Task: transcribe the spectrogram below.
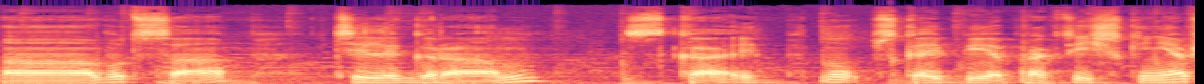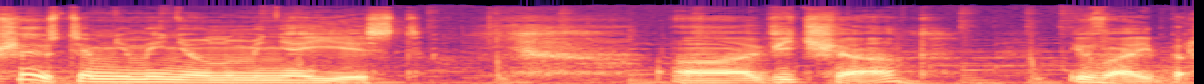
А, WhatsApp, Telegram, Skype. Ну, в Skype я практически не общаюсь, тем не менее он у меня есть. А, WeChat и Viber.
